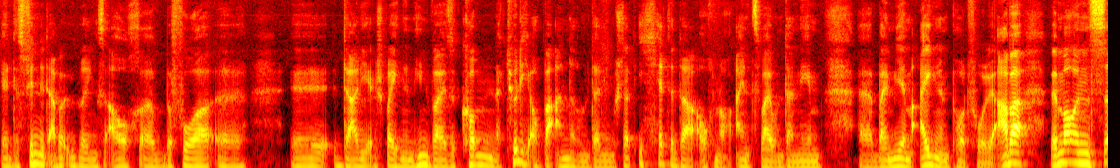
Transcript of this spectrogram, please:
Äh, das findet aber übrigens auch äh, bevor äh, äh, da die entsprechenden Hinweise kommen, natürlich auch bei anderen Unternehmen statt. Ich hätte da auch noch ein, zwei Unternehmen äh, bei mir im eigenen Portfolio. Aber wenn wir uns äh,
